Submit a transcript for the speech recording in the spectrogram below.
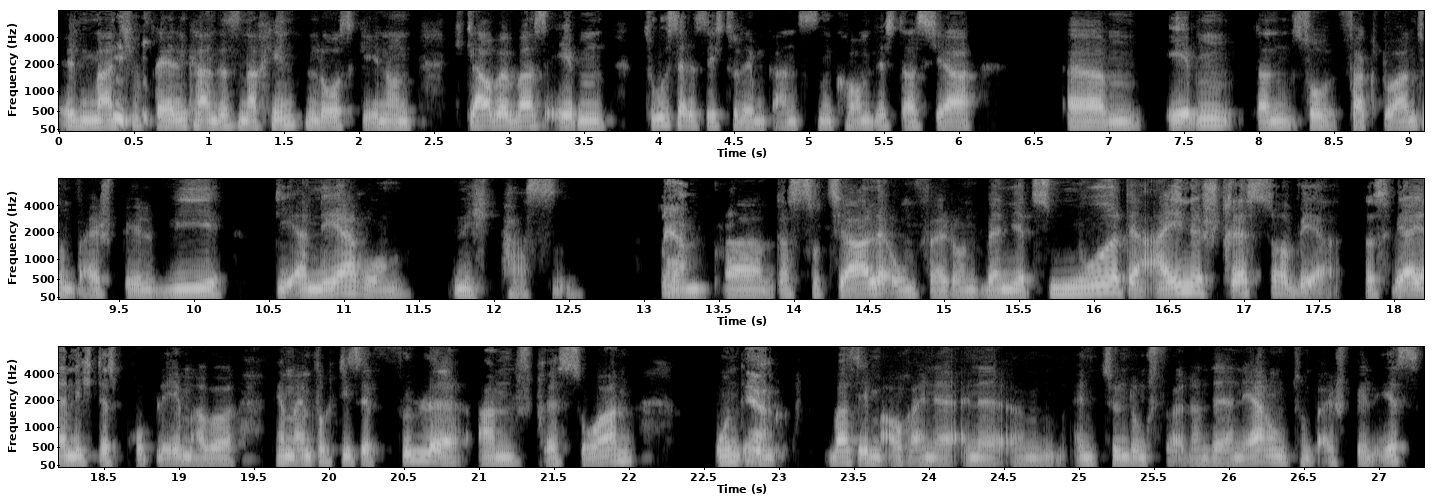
in manchen Fällen kann das nach hinten losgehen. Und ich glaube, was eben zusätzlich zu dem Ganzen kommt, ist, dass ja ähm, eben dann so Faktoren zum Beispiel wie die Ernährung nicht passen. Ja. Und äh, das soziale Umfeld. Und wenn jetzt nur der eine Stressor wäre, das wäre ja nicht das Problem, aber wir haben einfach diese Fülle an Stressoren und ja. eben, was eben auch eine, eine ähm, entzündungsfördernde Ernährung zum Beispiel ist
